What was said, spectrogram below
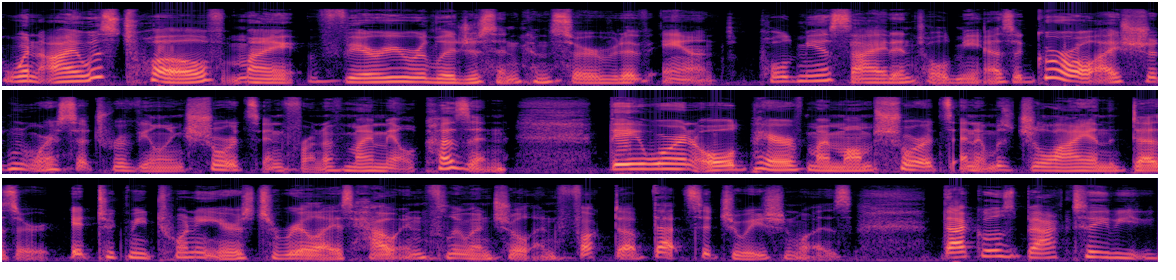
When I was 12, my very religious and conservative aunt pulled me aside and told me as a girl I shouldn't wear such revealing shorts in front of my male cousin. They were an old pair of my mom's shorts, and it was July in the desert. It took me 20 years to realize how influential and fucked up that situation was. That goes back to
